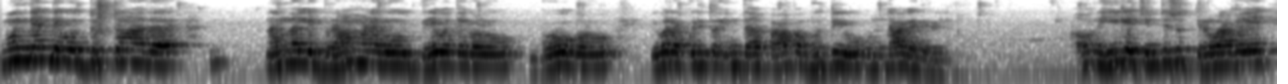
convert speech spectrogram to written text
ಮುಂದೆಂದಿಗೂ ದುಷ್ಟನಾದ ನನ್ನಲ್ಲಿ ಬ್ರಾಹ್ಮಣರು, ದೇವತೆಗಳು ಗೋವುಗಳು ಇವರ ಕುರಿತು ಇಂತಹ ಪಾಪ ಬುದ್ಧಿಯು ಉಂಟಾಗದಿರಲಿ. ಅವನು ಹೀಗೆ ಚಿಂತಿಸುತ್ತಿರುವಾಗಲೇ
